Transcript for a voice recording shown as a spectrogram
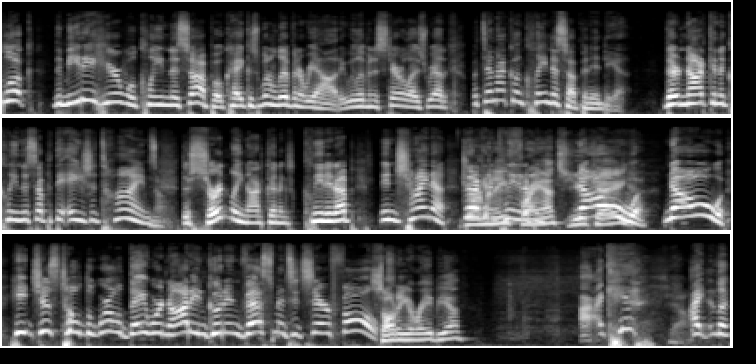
look, the media here will clean this up, okay? Because we don't live in a reality. We live in a sterilized reality. But they're not going to clean this up in India. They're not going to clean this up at the Asia Times. They're certainly not going to clean it up in China. They're not Germany, gonna clean France, it up in, UK. No, no. He just told the world they were not in good investments. It's their fault. Saudi Arabia. I can't. I look.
